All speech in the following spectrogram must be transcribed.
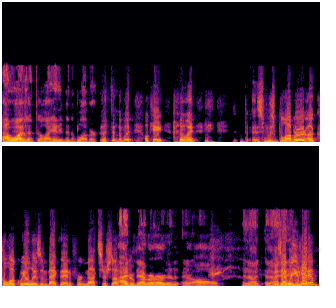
I wasn't until I hit him in the blubber. okay. Was blubber a colloquialism back then for nuts or something? I'd or- never heard it at all. And I and I Is that where you hit him?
